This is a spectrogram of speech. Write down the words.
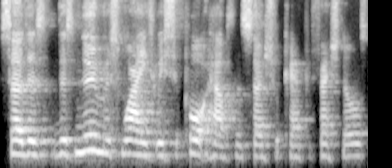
So there's there's numerous ways we support health and social care professionals,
